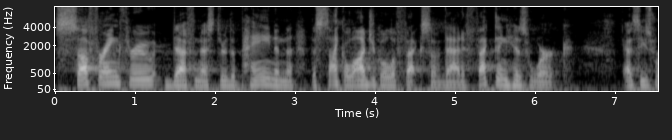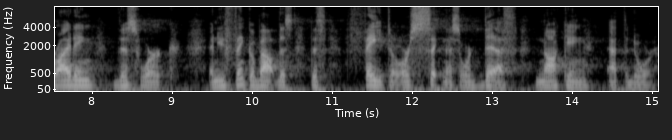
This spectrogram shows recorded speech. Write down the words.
suffering through deafness, through the pain and the, the psychological effects of that, affecting his work as he's writing this work. And you think about this, this fate or sickness or death knocking at the door.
